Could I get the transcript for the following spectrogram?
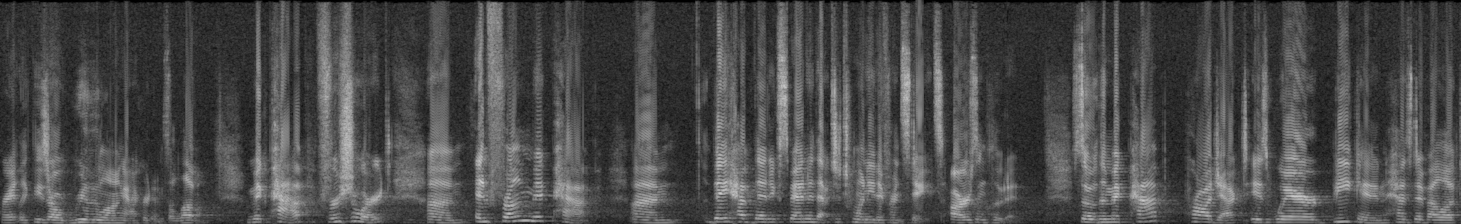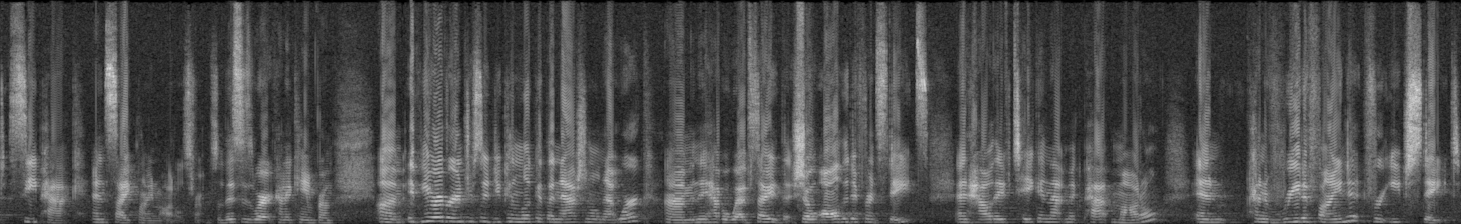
right? Like these are all really long acronyms, I love them. MCPAP for short. Um, and from MCPAP, um, they have then expanded that to 20 different states, ours included. So the MCPAP project is where Beacon has developed CPAC and Psychline models from. So this is where it kind of came from. Um, if you're ever interested, you can look at the national network, um, and they have a website that show all the different states and how they've taken that MCPAP model and kind of redefined it for each state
